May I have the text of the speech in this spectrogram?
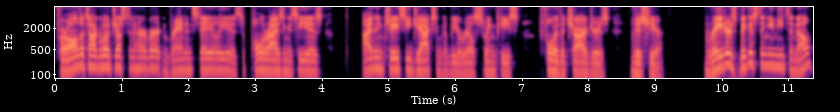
for all the talk about Justin Herbert and Brandon Staley, as polarizing as he is, I think JC Jackson could be a real swing piece for the Chargers this year. Raiders, biggest thing you need to know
